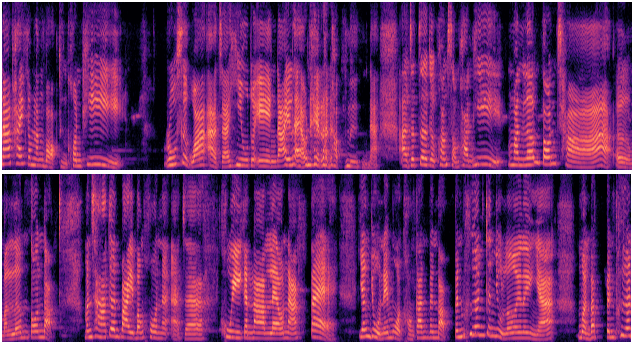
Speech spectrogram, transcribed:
หน้าไพ่กำลังบอกถึงคนที่รู้สึกว่าอาจจะฮิวตัวเองได้แล้วในระดับหนึ่งนะ อาจจะเจอกับความสัมพันธ์ที่มันเริ่มต้นช้า เออ มันเริ่มต้นแบบ มันช้าเกินไปบางคนน่ะอาจจะคุยกันนานแล้วนะ แต่ยังอยู่ในโหมดของการเป็นแบบเป็นเพื่อนกันอยู่เลยอะไรอย่างเงี้ย เหมือนแบบเป็นเพื่อน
